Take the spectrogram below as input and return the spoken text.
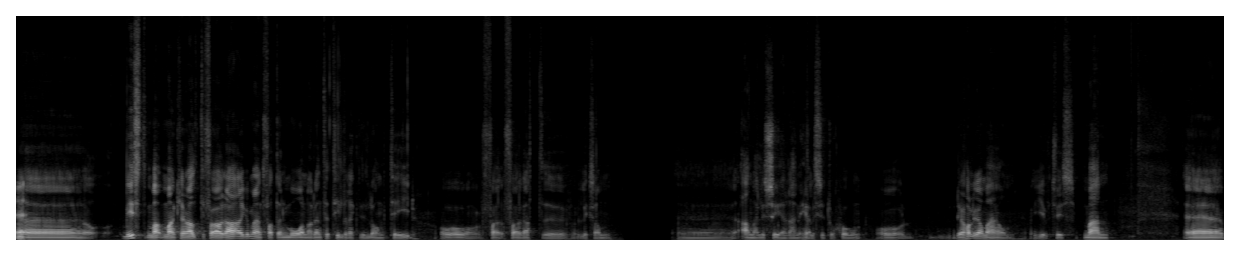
Eh, visst, man, man, kan ju alltid föra argument för att en månad inte är tillräckligt lång tid och för, för att eh, liksom eh, analysera en hel situation och det håller jag med om givetvis. Men eh,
